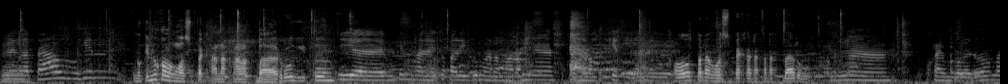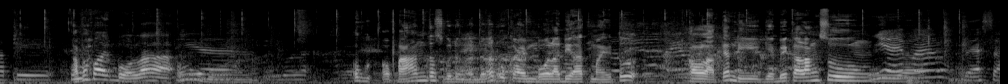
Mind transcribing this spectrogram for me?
ya nggak tahu mungkin Mungkin lu kalau ngospek anak-anak baru gitu. iya mungkin karena itu kali gue marah-marahnya suka ngelekit kali. Oh lu pernah ngospek anak-anak baru? Pernah. Kayak bola doang tapi. Apa main bola? Iya main bola. Oh, oh pantas gue denger-denger UKM bola di Atma itu kalau latihan di GBK langsung. iya emang. Biasa.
